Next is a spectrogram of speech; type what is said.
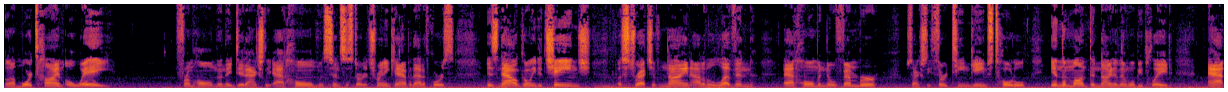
uh, more time away from home than they did actually at home since the start of training camp, and that, of course, is now going to change a stretch of nine out of 11 at home in November. It's actually 13 games total in the month, and nine of them will be played at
